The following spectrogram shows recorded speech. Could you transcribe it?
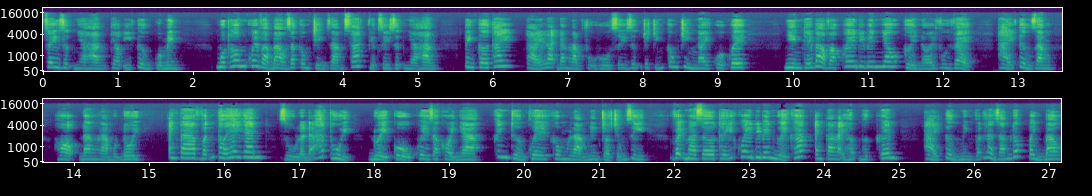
xây dựng nhà hàng theo ý tưởng của mình. Một hôm Khuê và Bảo ra công trình giám sát việc xây dựng nhà hàng. Tình cờ thay, Thái lại đang làm phụ hồ xây dựng cho chính công trình này của Khuê. Nhìn thấy Bảo và Khuê đi bên nhau cười nói vui vẻ, Thái tưởng rằng họ đang là một đôi. Anh ta vẫn thói hay ghen, dù là đã hắt hủi, đuổi cổ Khuê ra khỏi nhà, khinh thường Khuê không làm nên trò chống gì. Vậy mà giờ thấy Khuê đi bên người khác, anh ta lại hậm hực ghen, Thái tưởng mình vẫn là giám đốc bành bao,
